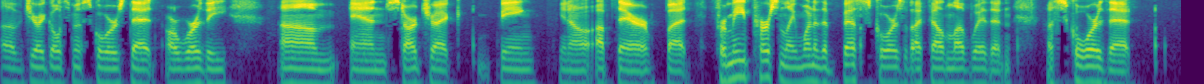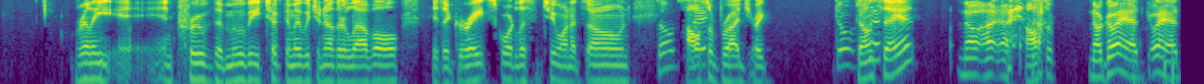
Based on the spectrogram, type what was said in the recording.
of Jerry Goldsmith scores that are worthy, um, and Star Trek being you know up there. But for me personally, one of the best scores that I fell in love with, and a score that really improved the movie, took the movie to another level, is a great score to listen to on its own. Don't say- also brought Jerry. don't Don't say it. No, I, I Also, no. Go ahead. Go ahead.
